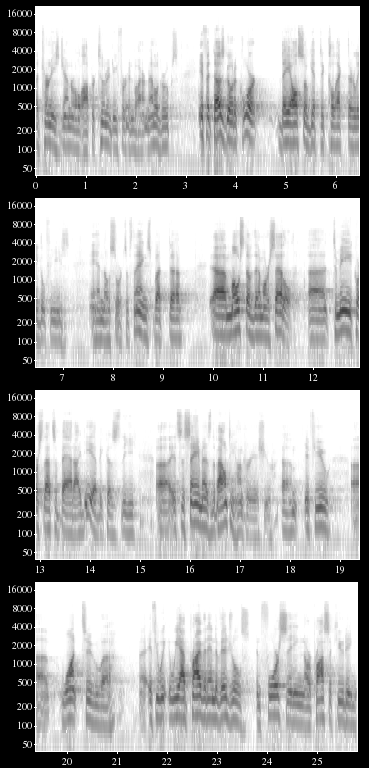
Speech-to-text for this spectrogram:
attorneys general opportunity for environmental groups. If it does go to court, they also get to collect their legal fees and those sorts of things. But uh, most of them are settled. To me, of course, that's a bad idea because the, uh, it's the same as the bounty hunter issue. Um, if you uh, want to, uh, if you, we, we have private individuals enforcing or prosecuting,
